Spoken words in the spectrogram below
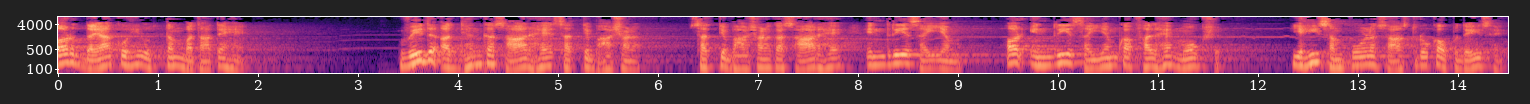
और दया को ही उत्तम बताते हैं। वेद अध्ययन का सार है सत्य भाषण। सत्य भाषण का सार है इंद्रिय संयम, और इंद्रिय संयम का फल है मोक्ष। यही संपूर्ण शास्त्रों का उपदेश है।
